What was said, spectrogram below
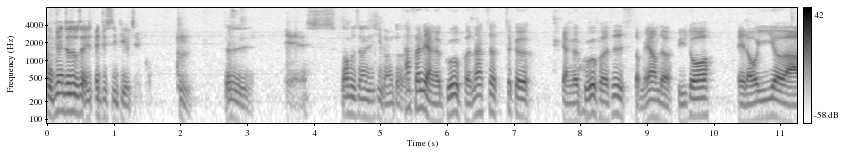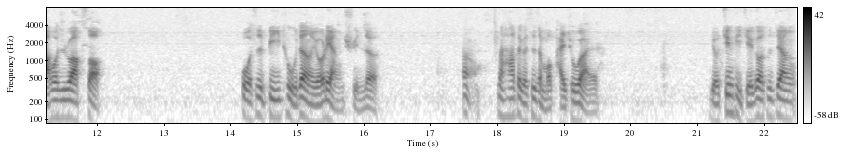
我不确定这是不是 HCP 的结构。嗯，就是也是不知道是生殖系统一个它分两个 group，那这这个两个 group 是什么样的？比如说 L 一二啊，或是 Rock Salt，或是 B two 这种有两群的，嗯，那它这个是怎么排出来的？有晶体结构是这样，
